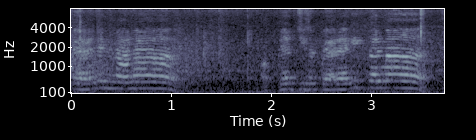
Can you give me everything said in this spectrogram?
पैर है नाना अब कैंची से कल है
